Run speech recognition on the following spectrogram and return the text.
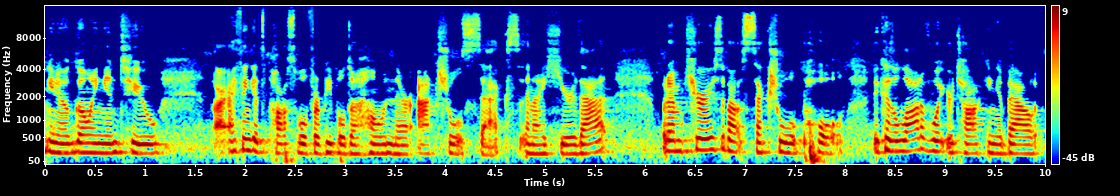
you know, going into I think it's possible for people to hone their actual sex, and I hear that. But I'm curious about sexual pull because a lot of what you're talking about,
